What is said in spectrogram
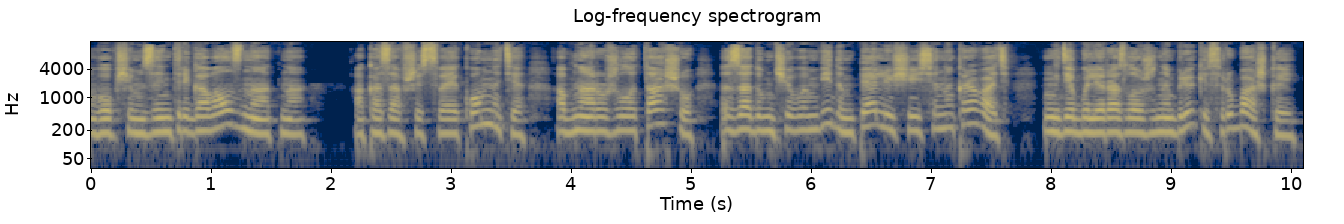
В общем, заинтриговал знатно — Оказавшись в своей комнате, обнаружила Ташу с задумчивым видом, пялящуюся на кровать, где были разложены брюки с рубашкой.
